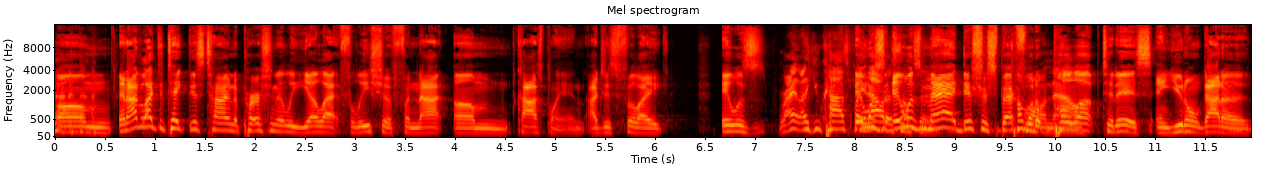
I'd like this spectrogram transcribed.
um, and I'd like to take this time to personally yell at Felicia for not um cosplaying. I just feel like it was right? Like you cosplayed it was out or it was mad disrespectful to on pull now. up to this and you don't gotta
